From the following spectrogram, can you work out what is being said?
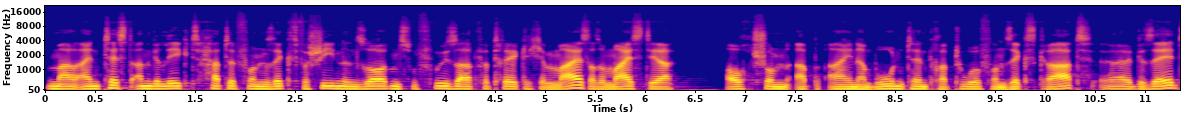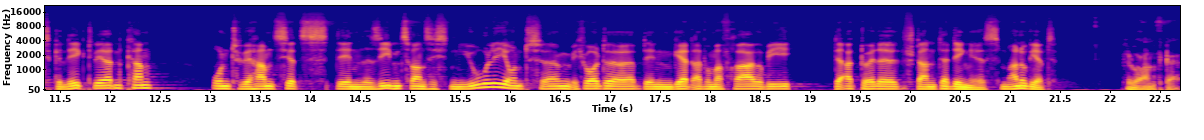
mal einen Test angelegt hatte von sechs verschiedenen Sorten zu frühsaatverträglichem Mais, also Mais, der auch schon ab einer Bodentemperatur von 6 Grad äh, gesät, gelegt werden kann. Und wir haben es jetzt den 27. Juli und ähm, ich wollte den Gerd einfach mal fragen, wie der aktuelle Stand der Dinge ist. Hallo Gerd. Hallo Ansgar.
